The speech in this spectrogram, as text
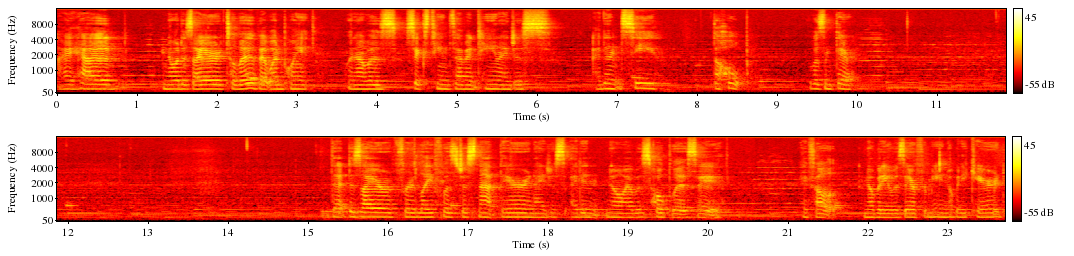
I had no desire to live at one point. When I was 16, 17, I just, I didn't see the hope. It wasn't there. That desire for life was just not there, and I just, I didn't know I was hopeless. I, I felt nobody was there for me, nobody cared.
